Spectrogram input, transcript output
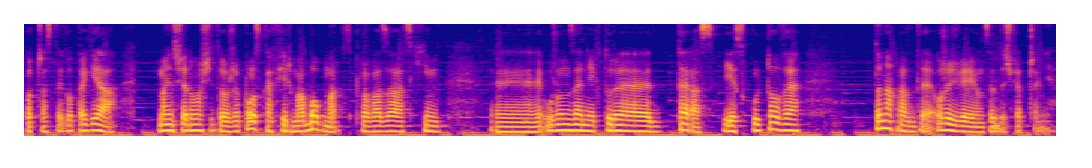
podczas tego PGA. Mając świadomość to, że polska firma Bobmark sprowadzała z Chin e, urządzenie, które teraz jest kultowe, to naprawdę orzeźwiające doświadczenie.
